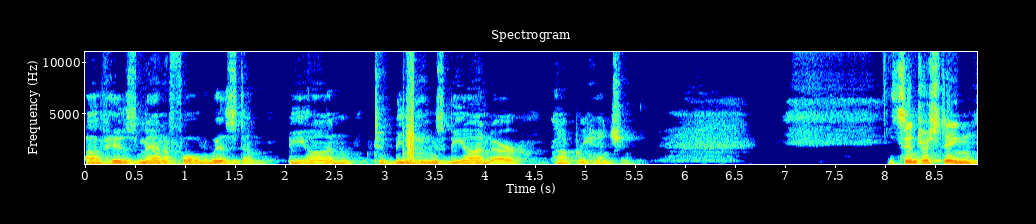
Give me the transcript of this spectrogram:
of his manifold wisdom beyond to beings beyond our comprehension. It's interesting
